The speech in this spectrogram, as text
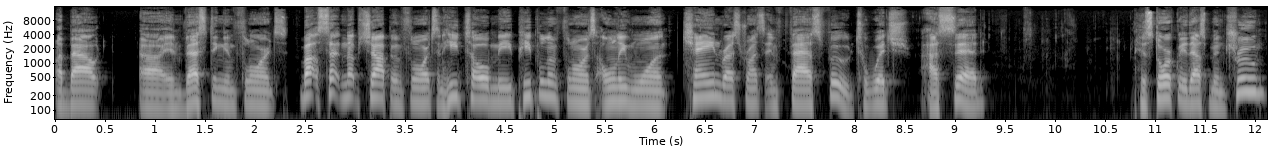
about uh, investing in Florence, about setting up shop in Florence, and he told me people in Florence only want chain restaurants and fast food. To which I said, historically that's been true,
